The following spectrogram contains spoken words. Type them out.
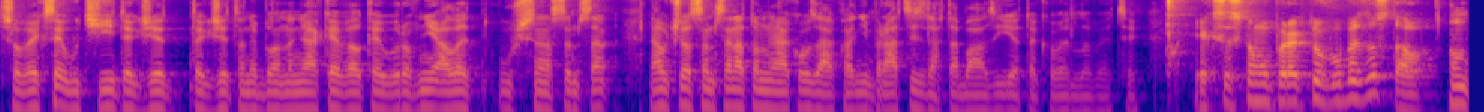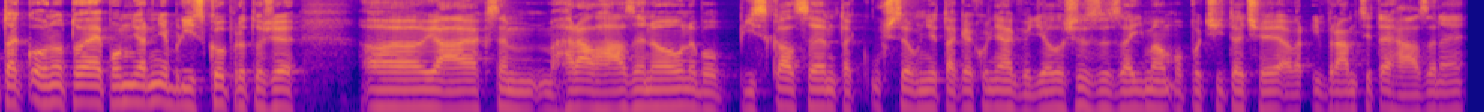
člověk se učí, takže, takže to nebylo na nějaké velké úrovni, ale už jsem, jsem se, naučil jsem se na tom nějakou základní práci s databází a takovéhle věci. Jak se k tomu projektu vůbec dostal? No, tak ono to je poměrně blízko, protože uh, já, jak jsem hrál házenou nebo pískal jsem, tak už se o mě tak jako nějak vědělo, že se zajímám o počítače a i v rámci té házené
